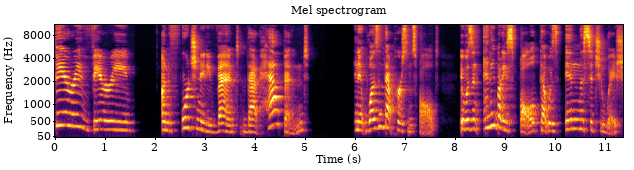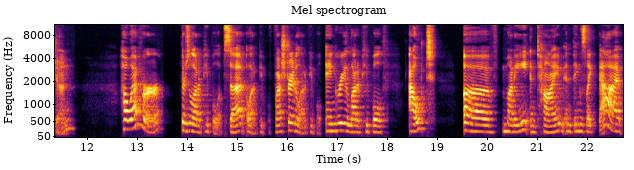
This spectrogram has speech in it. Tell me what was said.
very, very unfortunate event that happened. And it wasn't that person's fault. It wasn't anybody's fault that was in the situation. However, there's a lot of people upset, a lot of people frustrated, a lot of people angry, a lot of people out of money and time and things like that.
